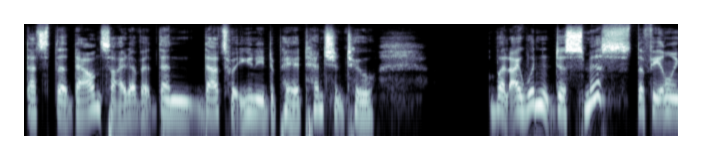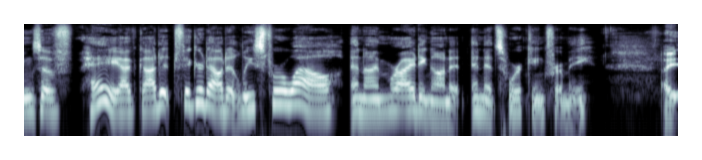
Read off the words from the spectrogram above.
that's the downside of it then that's what you need to pay attention to but I wouldn't dismiss the feelings of, hey, I've got it figured out at least for a while and I'm riding on it and it's working for me. I,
